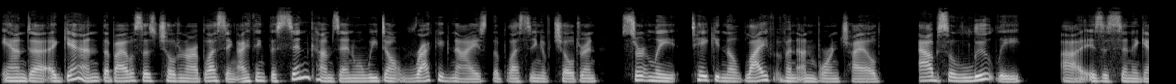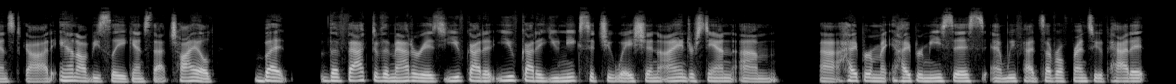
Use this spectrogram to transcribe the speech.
And uh, again, the Bible says children are a blessing. I think the sin comes in when we don't recognize the blessing of children. Certainly, taking the life of an unborn child absolutely uh, is a sin against God and obviously against that child. But the fact of the matter is you've got a you've got a unique situation. I understand um, uh, hyper hyperemesis, and we've had several friends who have had it.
